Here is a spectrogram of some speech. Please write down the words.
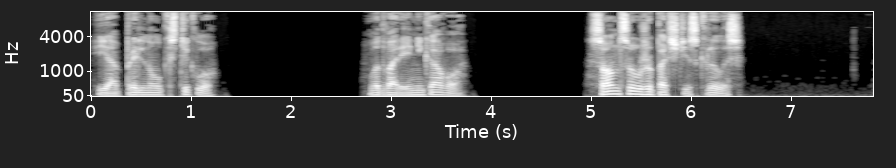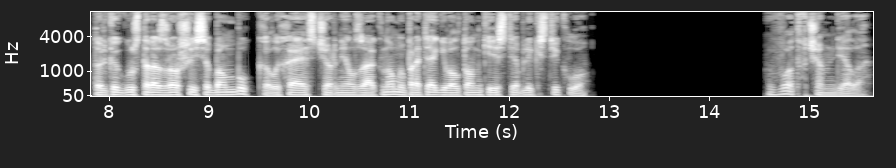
Я прильнул к стеклу. Во дворе никого. Солнце уже почти скрылось. Только густо разросшийся бамбук, колыхаясь, чернел за окном и протягивал тонкие стебли к стеклу. Вот в чем дело.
